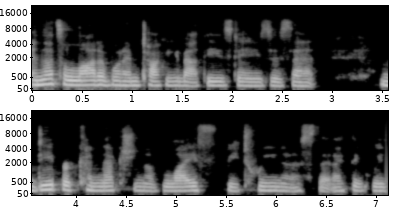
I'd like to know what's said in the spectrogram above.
and that's a lot of what I'm talking about these days is that deeper connection of life between us that I think we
